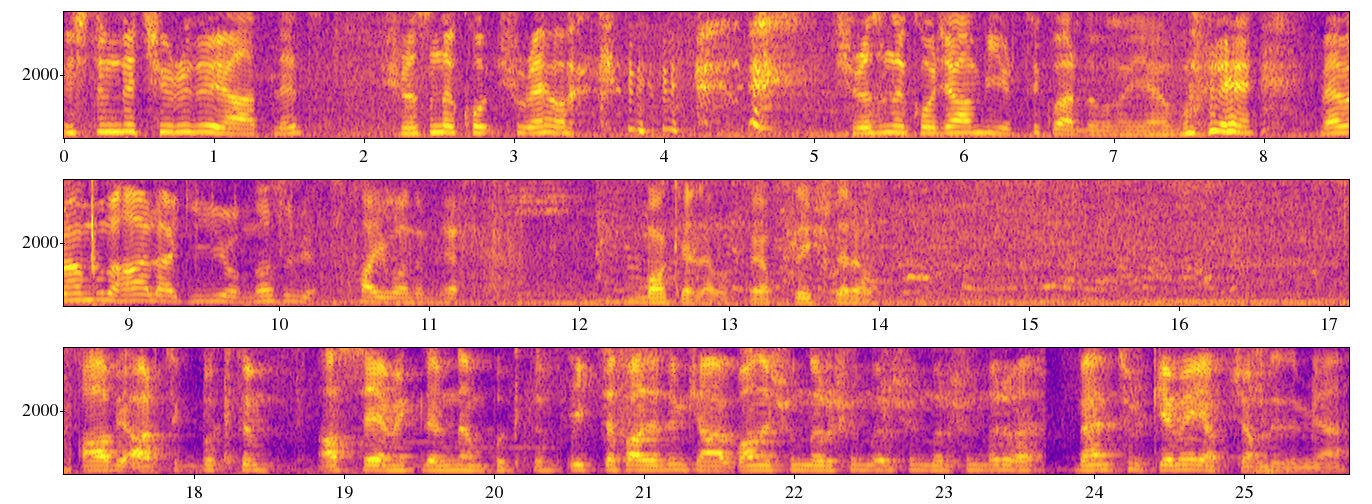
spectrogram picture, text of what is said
Üstümde çürüdü ya atlet. Şurasında ko- şuraya bak. Şurasında kocaman bir yırtık vardı bunun ya. Bu ne? Ve ben bunu hala giyiyorum. Nasıl bir hayvanım ya. Bak hele bak. Yaptığı işlere bak. Abi artık bıktım. Asya yemeklerinden bıktım. İlk defa dedim ki abi bana şunları şunları şunları şunları ver. Ben Türk yemeği yapacağım dedim ya.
